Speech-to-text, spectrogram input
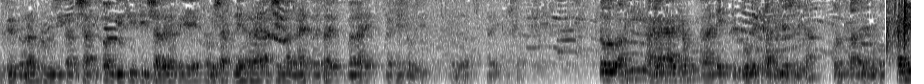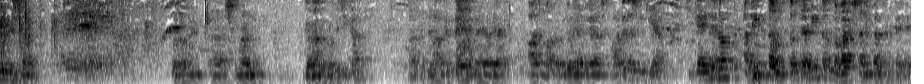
इसलिए गौरव प्रभु जी का बीसीसी विशाल नगर के लिए हमेशा स्नेह रहा, आशीर्वाद रहा तो ऐसा बनाए रखें प्रभु जी तो अभी अगला कार्यक्रम एक दो मिनट का वीडियो चलेगा, और उसके बाद हरे कृष्ण। तो हम श्रीमान गौरांग प्रभु जी का धन्यवाद करते हैं। हमें हमें आज उन्होंने हमें आज मार्गदर्शन किया कि कैसे हम अधिकतम, सबसे अधिकतम सौभाग्यशाली बन सकते हैं।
